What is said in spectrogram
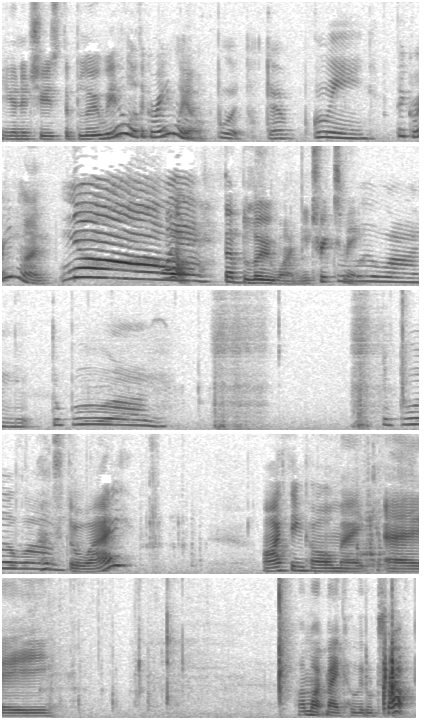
You're going to choose the blue wheel or the green wheel? Put the green. The green one. No. Oh, the blue one. You tricked The me. blue one. The blue one. The blue one. That's the way. I think I'll make a. I might make a little truck.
